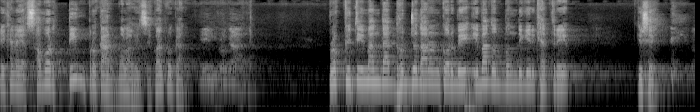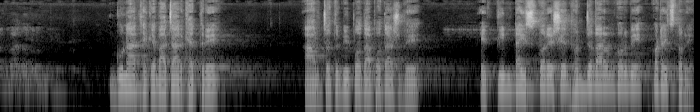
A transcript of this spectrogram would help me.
এখানে সবর তিন প্রকার বলা হয়েছে। কয় প্রকার? প্রকৃতি ইমানদার ধৈর্য ধারণ করবে ইবাদত বন্দিগির ক্ষেত্রে। কিসে? গুণা থেকে বাঁচার ক্ষেত্রে। আর যত বিপদ আপদ আসবে, এই তিনটা স্তরে সে ধৈর্য ধারণ করবে। কটা স্তরে?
